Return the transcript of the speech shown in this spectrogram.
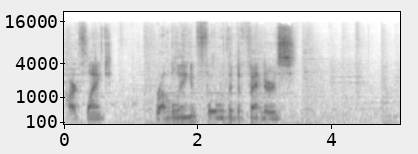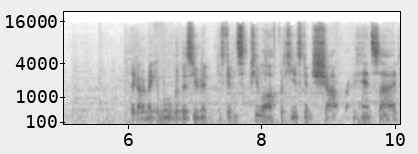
Hard flank. Rumbling for the defenders. They got to make a move with this unit. He's getting some peel off, but he is getting shot right-hand side.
